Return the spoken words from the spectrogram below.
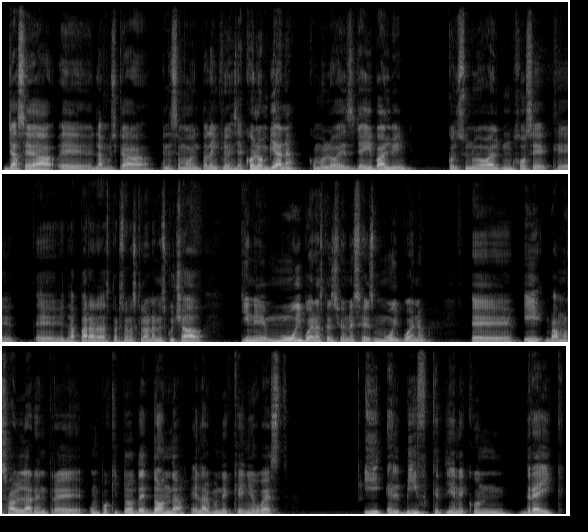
ya sea eh, la música en este momento, la influencia colombiana, como lo es J Balvin, con su nuevo álbum José, que eh, la, para las personas que lo han escuchado, tiene muy buenas canciones, es muy bueno. Eh, y vamos a hablar entre un poquito de Donda, el álbum de Kanye West, y el beef que tiene con Drake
